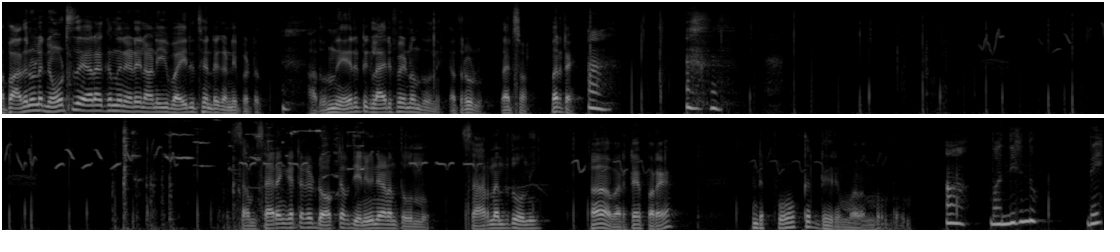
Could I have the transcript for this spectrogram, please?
അപ്പൊ അതിനുള്ള നോട്ട്സ് തയ്യാറാക്കുന്നതിനിടയിലാണ് ഈ വൈരുദ്ധ്യം എന്റെ കണ്ണിപ്പെട്ടത്. അതൊന്ന് നേരിട്ട് ക്ലാരിഫൈ ചെയ്യണമെന്ന് തോന്നി. അത്രേ ഉള്ളൂ. ദാറ്റ്സ് ഓൾ വരട്ടെ. ആ. സംസാരം കേട്ടൊരു ഡോക്ടർ ജെനുവിൻ ആണെന്ന് തോന്നുന്നു. സാറിന് എന്ത് തോന്നി? ആ വരട്ടെ പറയാ. എന്റെ പോക്കറ്റ് ഡയറി മറന്നു എന്ന് തോന്നുന്നു. ആ വന്നിരുന്നു. ദേ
